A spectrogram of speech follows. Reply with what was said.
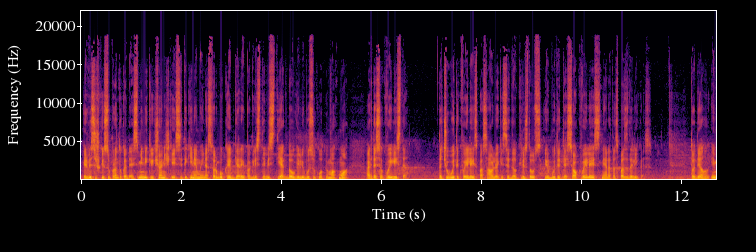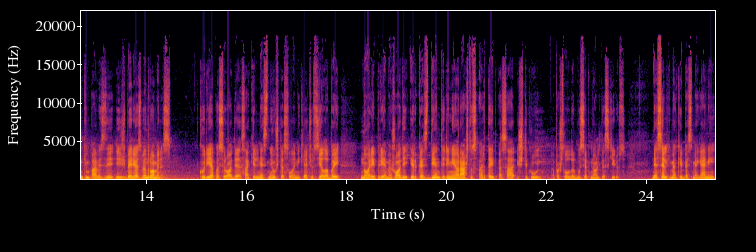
Ir visiškai suprantu, kad esminiai krikščioniški įsitikinimai, nesvarbu kaip gerai pagristi, vis tiek daugelį bus suklopimo akmuo. Ar tiesiog kvailystė. Tačiau būti kvailiais pasaulio akise dėl Kristaus ir būti tiesiog kvailiais nėra tas pats dalykas. Todėl imkim pavyzdį iš Berijos bendruomenės, kurie pasirodė esą kilnesni už tesalonikiečius, jie labai noriai priėmė žodį ir kasdien tyrinėjo raštus, ar taip esą iš tikrųjų. Apaštalų darbų 17 skyrius. Neselkime kaip besmegeniai,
